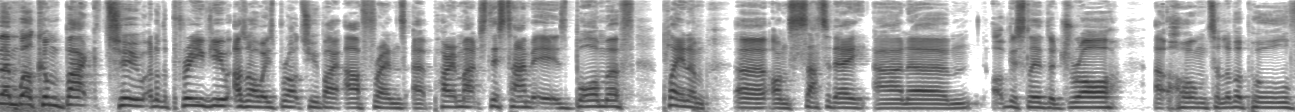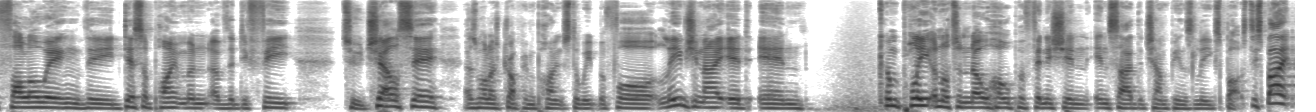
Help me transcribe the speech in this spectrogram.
then, welcome back to another preview, as always, brought to you by our friends at Parimatch. This time it is Bournemouth playing them uh, on Saturday, and um, obviously the draw at home to Liverpool following the disappointment of the defeat to Chelsea, as well as dropping points the week before, leaves United in complete and utter no hope of finishing inside the Champions League spots. Despite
